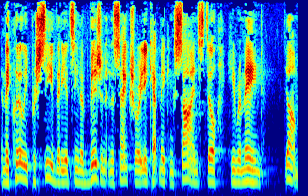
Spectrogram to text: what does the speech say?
and they clearly perceived that he had seen a vision in the sanctuary. He kept making signs, still he remained dumb.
